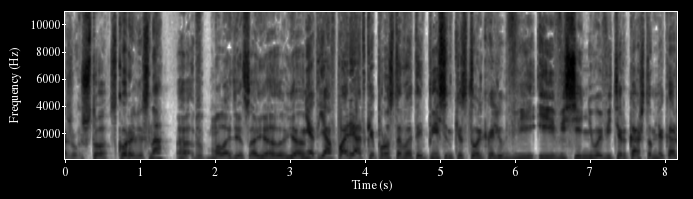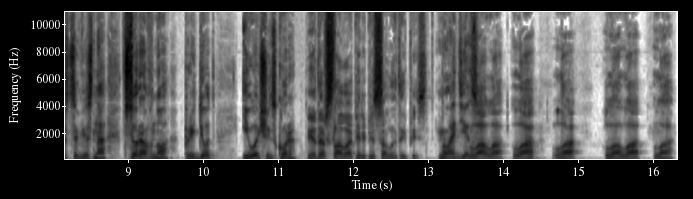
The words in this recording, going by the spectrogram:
Скажу? Что? Скоро весна. А, молодец. А я, я... Нет, я в порядке. Просто в этой песенке столько любви и весеннего ветерка, что мне кажется, весна все равно придет и очень скоро. Я даже слова переписал этой песни. Молодец. Ла-ла, ла-ла, ла-ла-ла.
